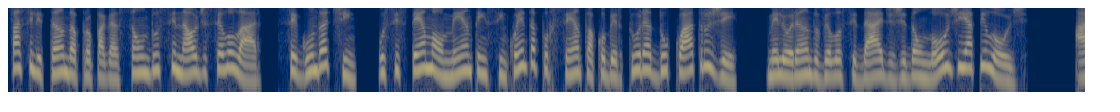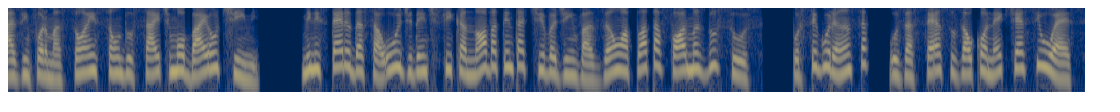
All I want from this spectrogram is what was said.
facilitando a propagação do sinal de celular. Segundo a TIM, o sistema aumenta em 50% a cobertura do 4G, melhorando velocidades de download e upload. As informações são do site Mobile Team. Ministério da Saúde identifica nova tentativa de invasão a plataformas do SUS. Por segurança, os acessos ao Connect SUS,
